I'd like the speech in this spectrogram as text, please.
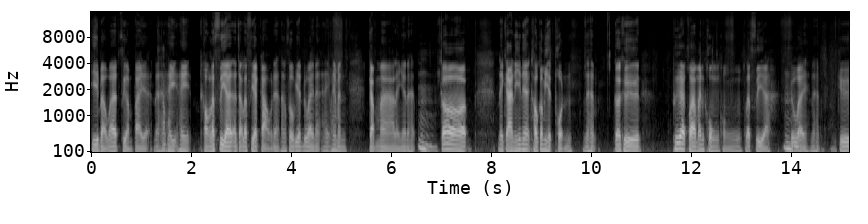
ที่แบบว่าเสื่อมไปอะนะฮะให้ให้ของรัสเซียจากรัสเซียเก่านะทั้งโซเวียตด้วยนะให้ให้มัน กลับมาอะไรเงี้ยนะฮะอืมก็ในการนี้เนี่ยเขาก็มีเหตุผลนะครับ ก็คือเพื่อความมั่นคงของรัสเซียอืมด้วยนะครับ คือ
